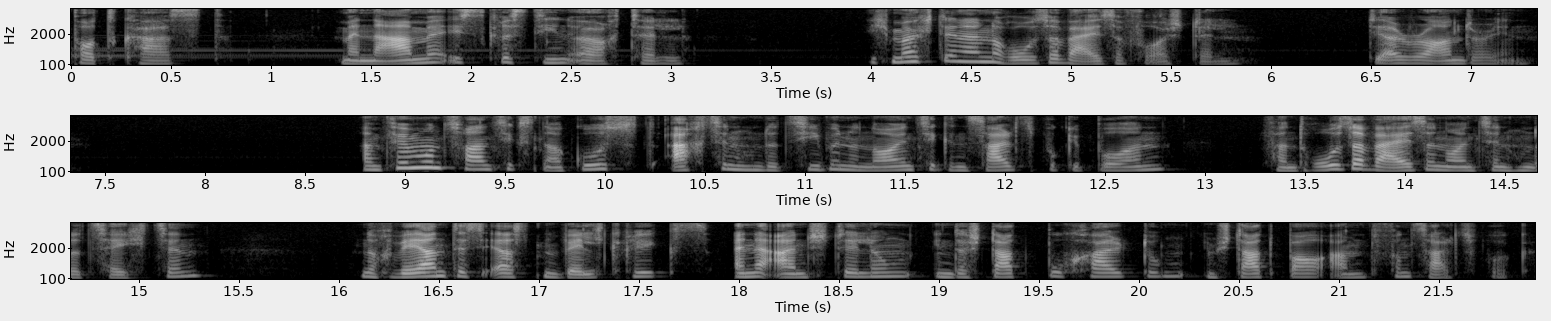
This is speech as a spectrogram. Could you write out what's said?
Podcast. Mein Name ist Christine Oertel. Ich möchte Ihnen Rosa Weiser vorstellen, die Allrounderin. Am 25. August 1897 in Salzburg geboren, fand Rosa Weiser 1916, noch während des Ersten Weltkriegs, eine Anstellung in der Stadtbuchhaltung im Stadtbauamt von Salzburg.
